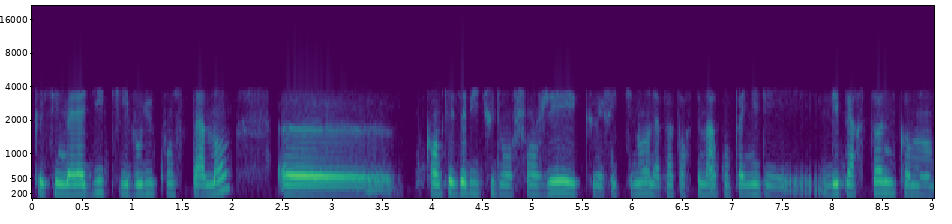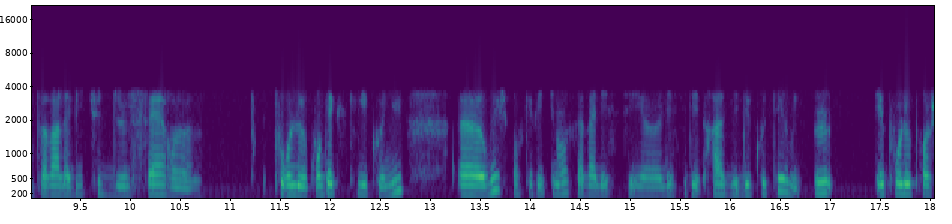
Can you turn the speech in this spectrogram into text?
que c'est une maladie qui évolue constamment, euh, quand les habitudes ont changé et qu'effectivement on n'a pas forcément accompagné les, les personnes comme on peut avoir l'habitude de le faire euh, pour le contexte qui est connu, euh, oui, je pense qu'effectivement ça va laisser euh, laisser des traces des deux côtés, oui. Mm. Et pour le proche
